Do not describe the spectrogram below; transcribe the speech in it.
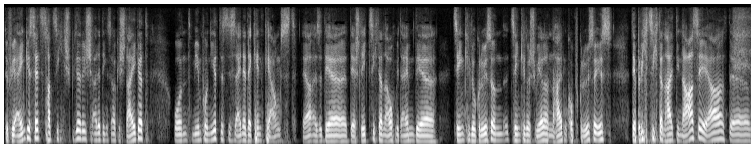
dafür eingesetzt, hat sich spielerisch allerdings auch gesteigert. Und mir imponiert, das ist einer, der kennt keine Angst. Ja, also der, der schlägt sich dann auch mit einem, der 10 Kilo größer und 10 Kilo schwerer, einen halben Kopf größer ist, der bricht sich dann halt die Nase, ja, der,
